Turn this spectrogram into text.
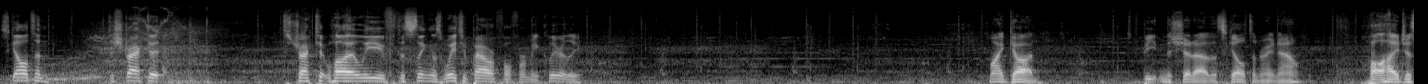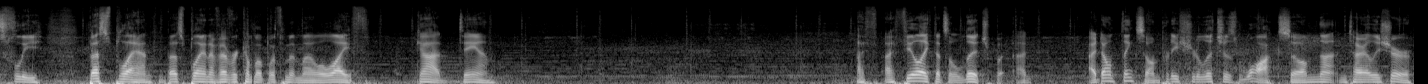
skeleton. Distract it. Distract it while I leave. This thing is way too powerful for me, clearly. My god. It's beating the shit out of the skeleton right now. While I just flee. Best plan. Best plan I've ever come up with in my life. God damn. I, I feel like that's a lich, but I, I don't think so. I'm pretty sure liches walk, so I'm not entirely sure.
